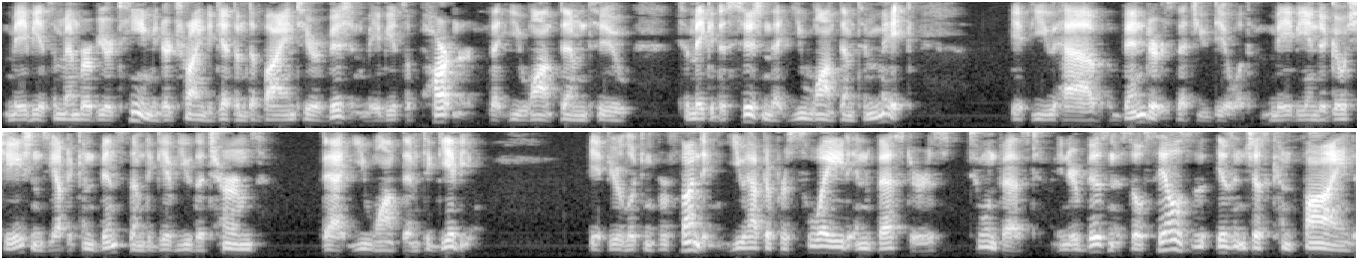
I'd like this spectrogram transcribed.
Maybe it's a member of your team and you're trying to get them to buy into your vision. Maybe it's a partner that you want them to, to make a decision that you want them to make. If you have vendors that you deal with, maybe in negotiations, you have to convince them to give you the terms that you want them to give you if you're looking for funding. You have to persuade investors to invest in your business. So sales isn't just confined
